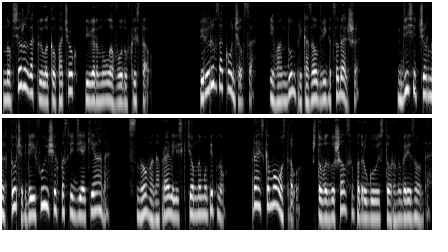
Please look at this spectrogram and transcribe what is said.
но все же закрыла колпачок и вернула воду в кристалл. Перерыв закончился, и Ван Дун приказал двигаться дальше. Десять черных точек, дрейфующих посреди океана, снова направились к темному пятну, райскому острову, что возвышался по другую сторону горизонта.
